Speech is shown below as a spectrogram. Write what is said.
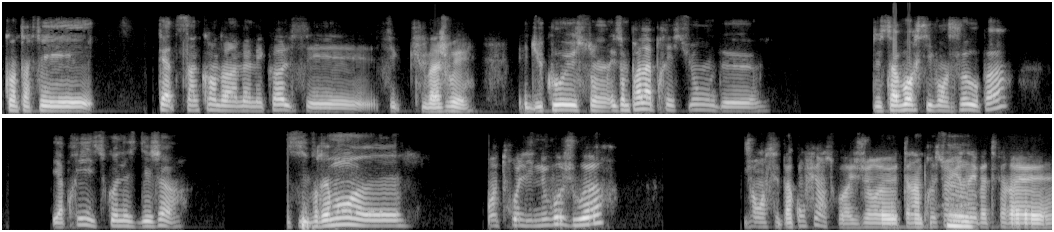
quand tu as fait 4-5 ans dans la même école, c'est que tu vas jouer. Et du coup, ils sont, ils ont pas la pression de, de savoir s'ils vont jouer ou pas. Et après, ils se connaissent déjà. C'est vraiment euh, entre les nouveaux joueurs, genre on fait pas confiance quoi. Genre euh, t'as l'impression qu'il y en a, il va te faire, euh,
